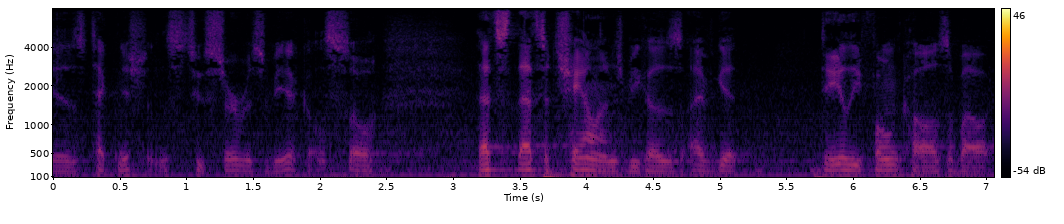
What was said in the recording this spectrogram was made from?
is technicians to service vehicles. So that's that's a challenge because I get daily phone calls about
